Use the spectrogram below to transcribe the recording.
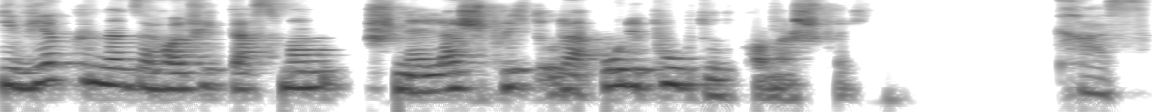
die wirken dann sehr häufig, dass man schneller spricht oder ohne Punkt und Komma spricht. Krass.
